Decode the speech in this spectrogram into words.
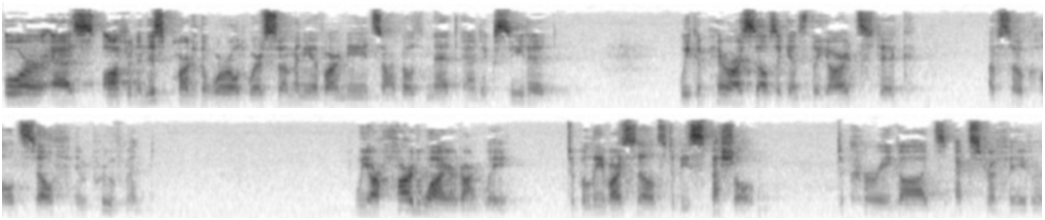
or as often in this part of the world where so many of our needs are both met and exceeded, we compare ourselves against the yardstick of so-called self-improvement. We are hardwired, aren't we, to believe ourselves to be special to curry God's extra favor,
